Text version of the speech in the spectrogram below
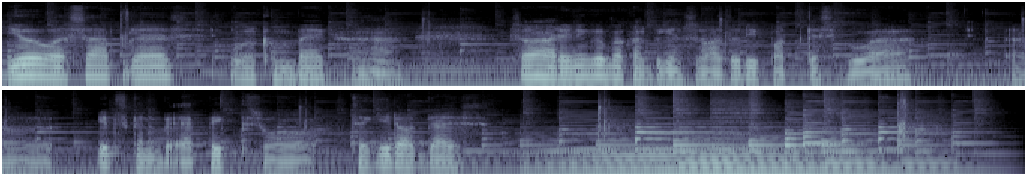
Yo, what's up guys? Welcome back. Nah, so hari ini gue bakal bikin sesuatu di podcast gue. Uh, it's gonna be epic, so check it out guys.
